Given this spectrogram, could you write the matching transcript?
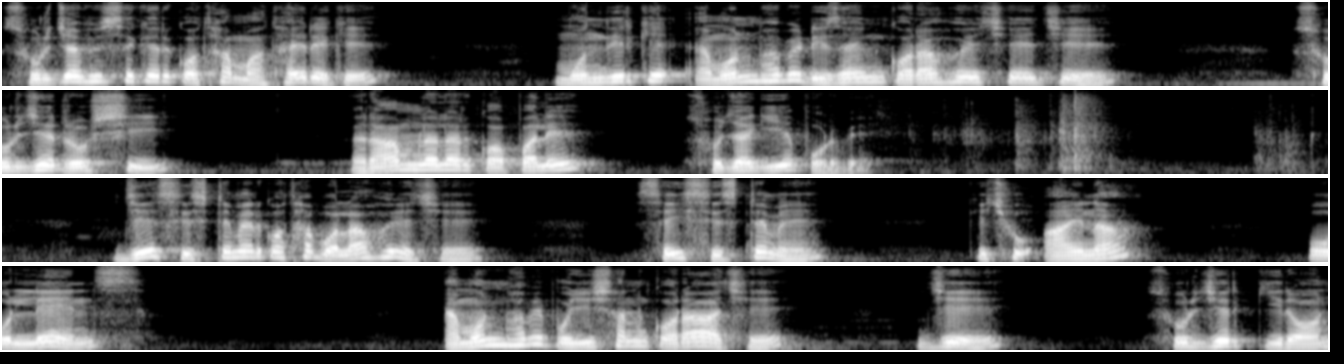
সূর্যাভিষেকের কথা মাথায় রেখে মন্দিরকে এমনভাবে ডিজাইন করা হয়েছে যে সূর্যের রশ্মি রামলালার কপালে সোজা গিয়ে পড়বে। যে সিস্টেমের কথা বলা হয়েছে সেই সিস্টেমে কিছু আয়না ও লেন্স এমনভাবে পজিশন করা আছে যে সূর্যের কিরণ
